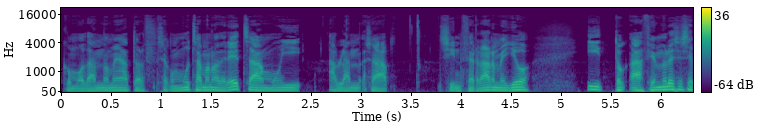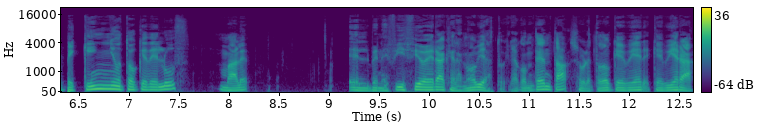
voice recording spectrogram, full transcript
como dándome a torcer, o sea, con mucha mano derecha, muy hablando, o sea, sin cerrarme yo, y haciéndoles ese pequeño toque de luz, ¿vale? El beneficio era que la novia estuviera contenta, sobre todo que, que viera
